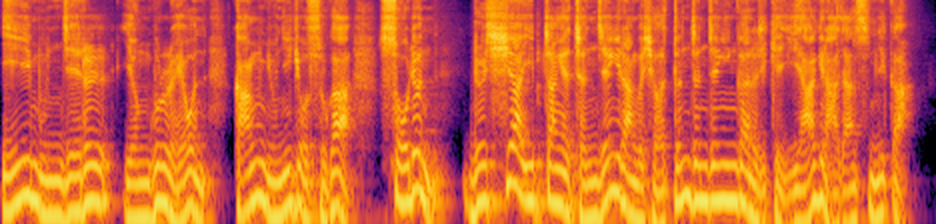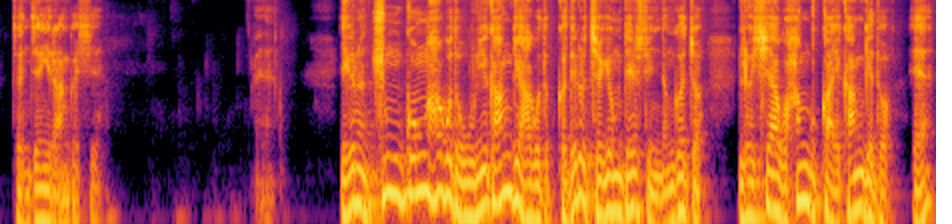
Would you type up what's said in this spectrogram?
이 문제를 연구를 해온 강윤희 교수가 소련 러시아 입장의 전쟁이란 것이 어떤 전쟁인가를 이렇게 이야기를 하지 않습니까 전쟁이란 것이. 네. 이거는 중공하고도 우리 관계하고도 그대로 적용될 수 있는 거죠. 러시아하고 한국과의 관계도. 예.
